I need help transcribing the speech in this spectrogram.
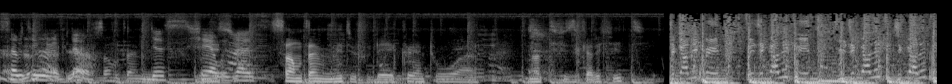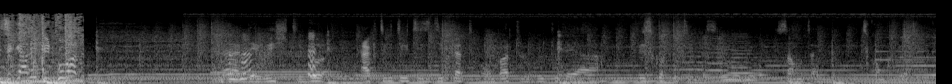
something yeah, like yeah, that? Sometimes, Just share with us. sometimes meet with the client who are not physically fit. physically fit, physically fit, physically, physically, physically fit. Come on. That they wish to do activity which is difficult compared to due to their physical fitness. Sometimes it's complicated.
